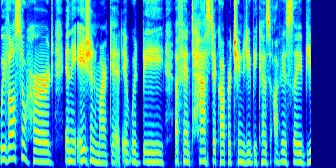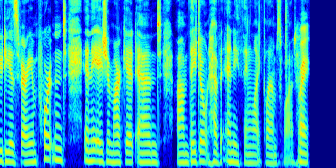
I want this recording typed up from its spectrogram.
We've also heard in the Asian market, it would be a fantastic opportunity because obviously beauty is very important in the Asian market. And and um, they don't have anything like Glam Squad. Right.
